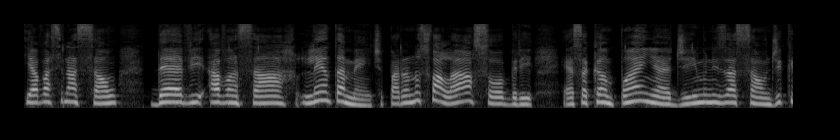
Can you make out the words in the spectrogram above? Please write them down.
e a vacinação deve avançar lentamente. Para nos falar sobre essa campanha de imunização de crianças,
